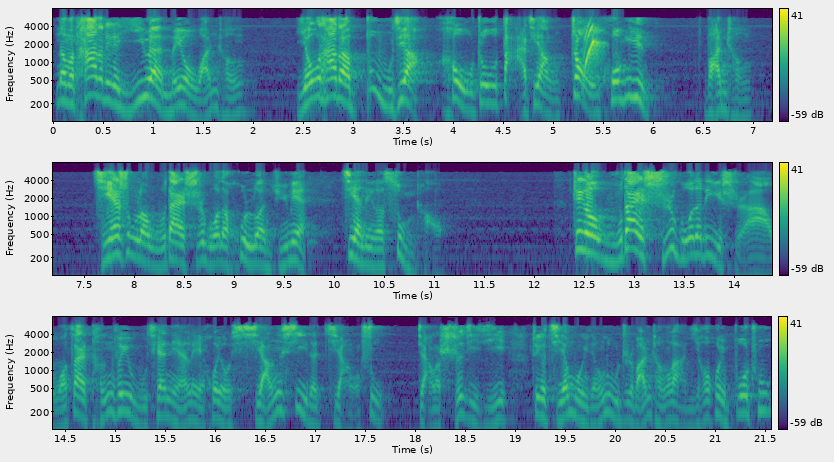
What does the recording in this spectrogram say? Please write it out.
那么他的这个遗愿没有完成，由他的部将后周大将赵匡胤完成，结束了五代十国的混乱局面，建立了宋朝。这个五代十国的历史啊，我在《腾飞五千年》里会有详细的讲述，讲了十几集，这个节目已经录制完成了，以后会播出，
